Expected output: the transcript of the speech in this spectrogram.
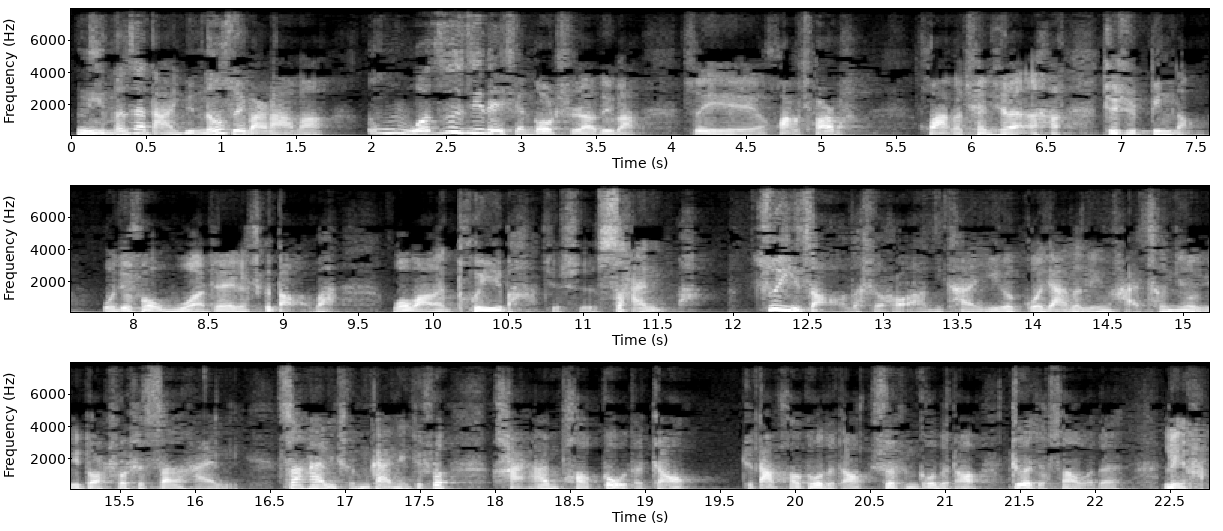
你们在打鱼能随便打吗？我自己得先够吃啊，对吧？所以画个圈吧。画个圈圈啊，这是冰岛。我就说我这个是个岛吧，我往外推吧，就是四海里吧。最早的时候啊，你看一个国家的领海，曾经有一段说是三海里。三海里什么概念？就说海岸炮够得着，这大炮够得着，射程够得着，这就算我的领海。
